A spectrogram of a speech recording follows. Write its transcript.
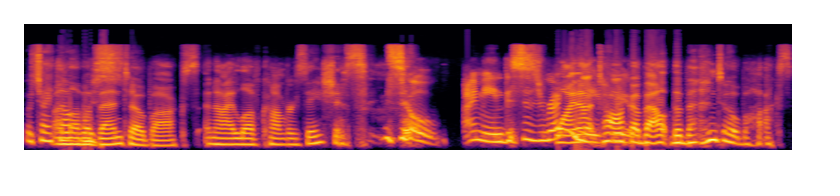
which I I, thought love was a bento box and I love conversations. So I mean, this is Why not talk about the bento box?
